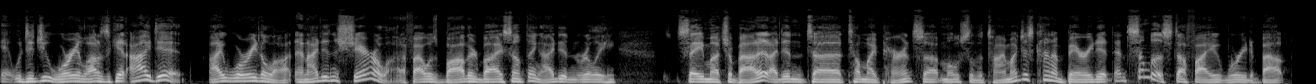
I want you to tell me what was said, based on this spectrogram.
did you worry a lot as a kid? I did. I worried a lot and I didn't share a lot. If I was bothered by something, I didn't really say much about it. I didn't uh, tell my parents uh, most of the time. I just kind of buried it. And some of the stuff I worried about,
